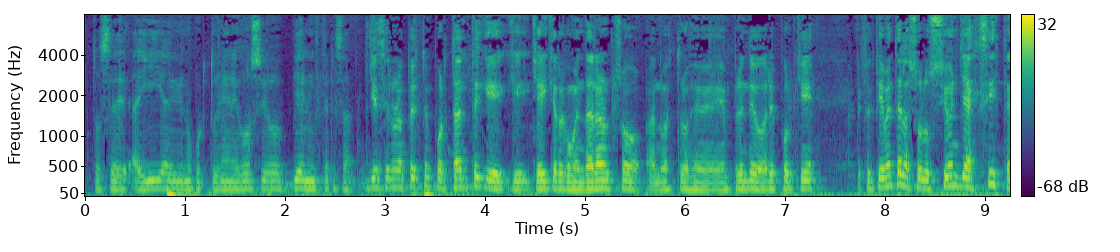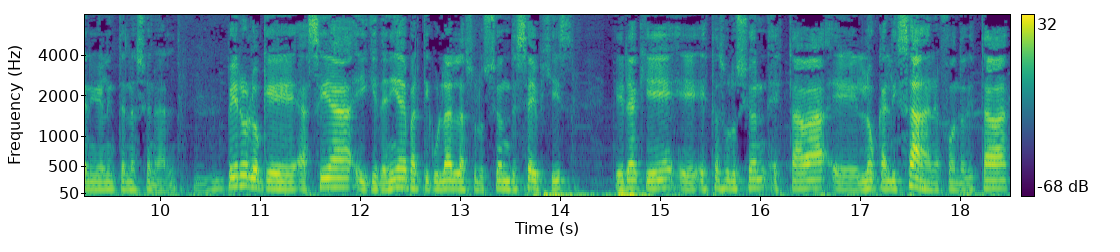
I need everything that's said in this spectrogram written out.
Entonces ahí hay una oportunidad de negocio bien interesante. Y ese es un aspecto importante que, hay que recomendar a, a nuestros eh, emprendedores porque efectivamente la solución ya existe a nivel internacional, pero lo que hacía y que tenía de particular la solución de SafeGIS era que eh, esta solución estaba eh, localizada en el fondo, que estaba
